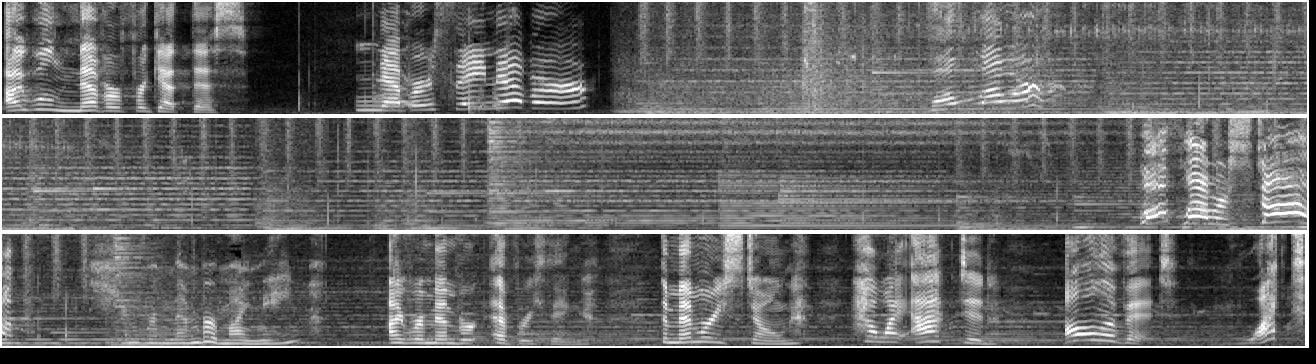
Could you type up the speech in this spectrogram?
I will never forget this. Never say never. Wallflower? Wallflower, stop! You remember my name? I remember everything. The memory stone, how I acted, all of it. What?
